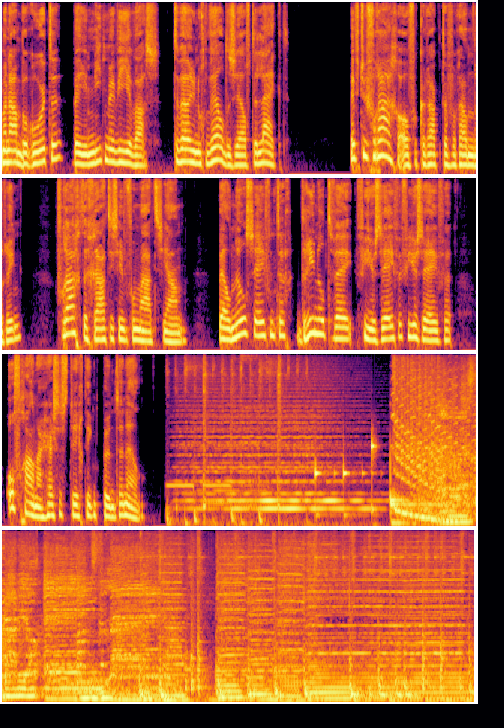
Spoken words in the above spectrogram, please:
Maar na een beroerte ben je niet meer wie je was, terwijl je nog wel dezelfde lijkt. Heeft u vragen over karakterverandering? Vraag de gratis informatie aan. Bel 070 302 4747 of ga naar hersenstichting.nl.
